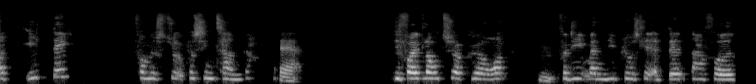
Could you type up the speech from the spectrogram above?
og i det får man styr på sine tanker. Ja. De får ikke lov til at køre rundt, mm. fordi man lige pludselig er den, der har fået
